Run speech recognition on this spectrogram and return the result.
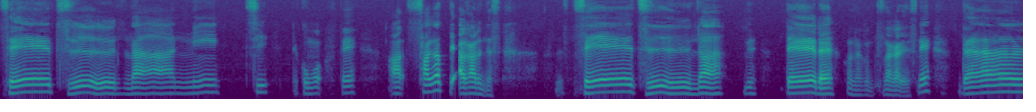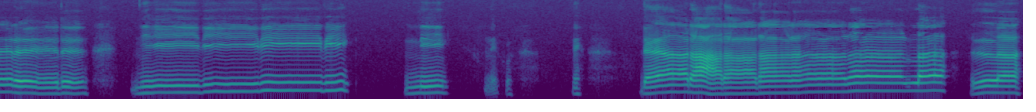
切なにちでここねあ下がって上がるんです。切なねでれこんなつながりですね。だるるにりりりにねこねだららららららら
